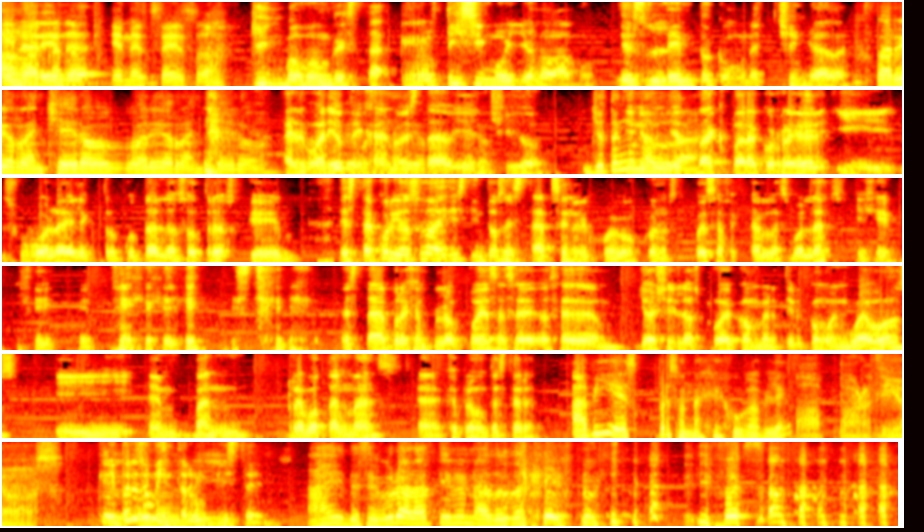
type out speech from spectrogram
en arena tienes eso. King Bobongo está rotísimo y yo lo amo. Es lento como una chingada. Barrio ranchero, barrio ranchero. el barrio tejano está bien chido. Yo tengo Tiene un jetpack para correr y su bola electrocuta a las otras. Que está curioso, hay distintos stats en el juego con los que puedes afectar las bolas. Este, está, por ejemplo, puedes hacer, o sea, Yoshi los puede convertir como en huevos y van rebotan más. Eh, ¿Qué preguntas, Tera? ¿Abby es personaje jugable? Oh, por Dios. ¿Y por eso me interrumpiste? Ay, de seguro ahora tiene una duda genuina. y fue esa mamada.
